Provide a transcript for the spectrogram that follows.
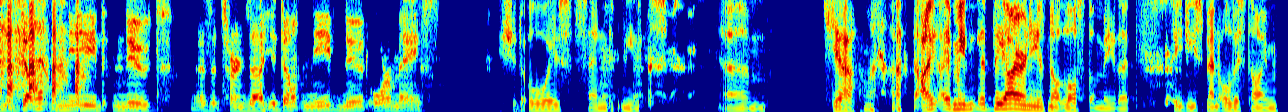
you don't need Nute, as it turns out. You don't need Nute or Mace. You should always send newts. Um, yeah, I, I mean, the, the irony is not lost on me that CG spent all this time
